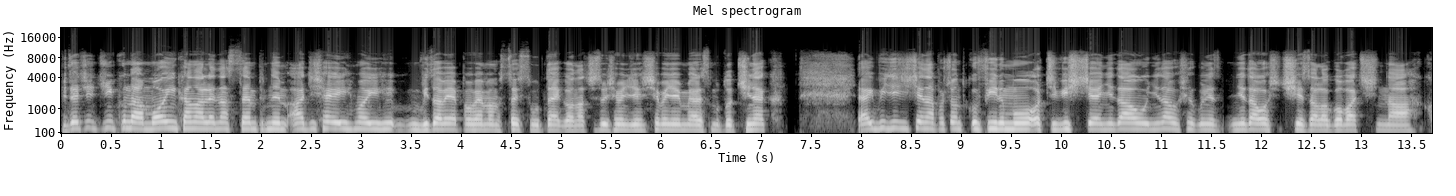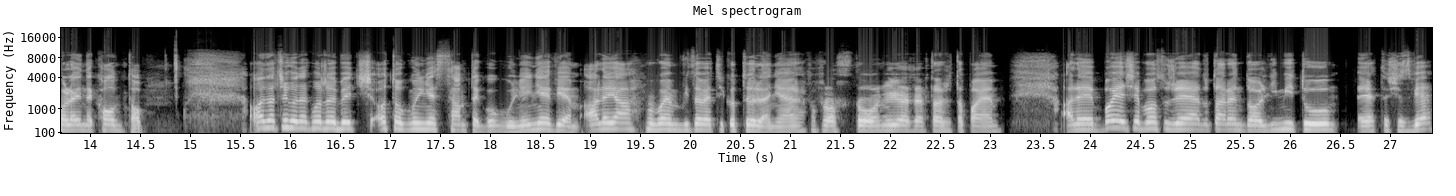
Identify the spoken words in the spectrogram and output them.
Witajcie w odcinku na moim kanale następnym, a dzisiaj, moi widzowie, powiem wam coś smutnego. Znaczy, się będzie, się będzie miał smutny odcinek. Jak widzieliście na początku filmu, oczywiście nie dało, nie dało się ogólnie, nie dało się się zalogować na kolejne konto. A dlaczego tak może być? O to ogólnie sam tego ogólnie nie wiem, ale ja powiem widzowie tylko tyle, nie? Po prostu nie wierzę w to, że to powiem. Ale boję się po prostu, że ja dotarę do limitu, jak to się zwie?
